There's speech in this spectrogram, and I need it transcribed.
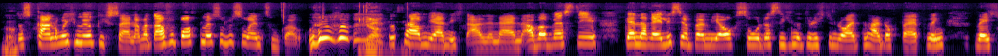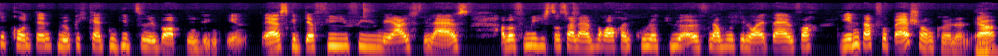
ja. Das kann ruhig möglich sein, aber dafür braucht man sowieso einen Zugang. Ja. Das haben ja nicht alle, nein. Aber weißt du, generell ist ja bei mir auch so, dass ich natürlich den Leuten halt auch beibringe, welche Content-Möglichkeiten gibt's denn überhaupt in LinkedIn. Ja, es gibt ja viel, viel mehr als die Lives, aber für mich ist das halt einfach auch ein cooler Türöffner, wo die Leute einfach jeden Tag vorbeischauen können, ja, mhm.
